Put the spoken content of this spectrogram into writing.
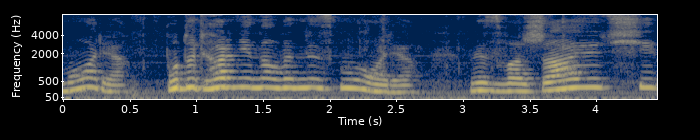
моря. Будуть гарні новини з моря. Незважаючи.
